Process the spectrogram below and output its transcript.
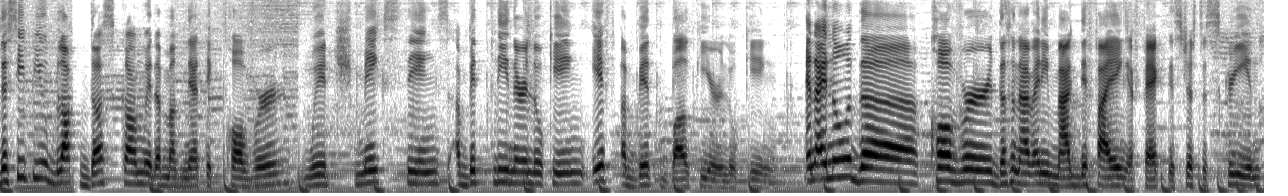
The CPU block does come with a magnetic cover, which makes things a bit cleaner looking, if a bit bulkier looking. And I know the cover doesn't have any magnifying effect, it's just a screen,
